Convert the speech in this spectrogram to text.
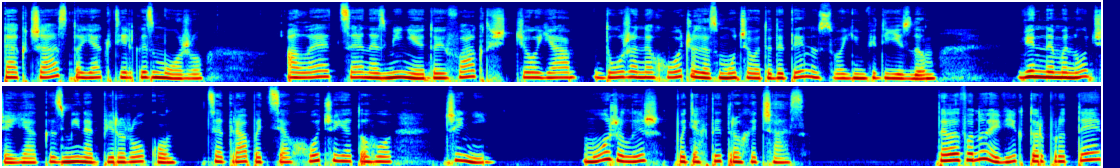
так часто, як тільки зможу, але це не змінює той факт, що я дуже не хочу засмучувати дитину своїм від'їздом. Він неминучий, як зміна пір року, це трапиться, хочу я того чи ні. Можу лиш потягти трохи час. Телефонує Віктор, проте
